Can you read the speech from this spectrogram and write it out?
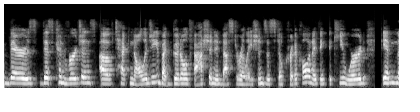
there's this convergence of technology, but good old fashioned investor relations is still critical. And I think the key word in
